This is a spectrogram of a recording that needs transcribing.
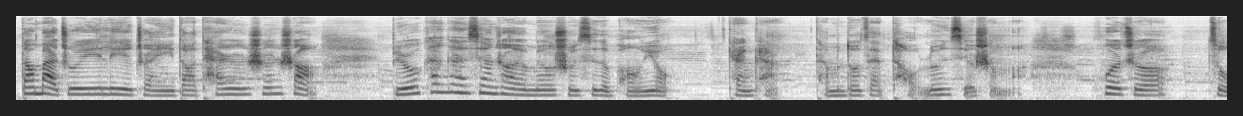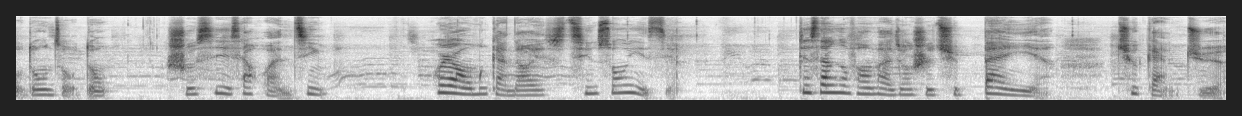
当把注意力转移到他人身上，比如看看现场有没有熟悉的朋友，看看他们都在讨论些什么，或者走动走动，熟悉一下环境，会让我们感到轻松一些。第三个方法就是去扮演，去感觉，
